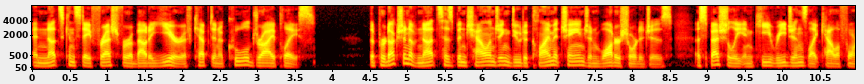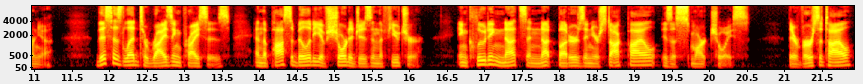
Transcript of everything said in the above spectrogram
and nuts can stay fresh for about a year if kept in a cool, dry place. The production of nuts has been challenging due to climate change and water shortages, especially in key regions like California. This has led to rising prices and the possibility of shortages in the future. Including nuts and nut butters in your stockpile is a smart choice. They're versatile,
